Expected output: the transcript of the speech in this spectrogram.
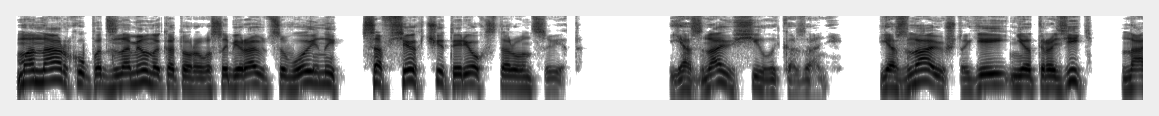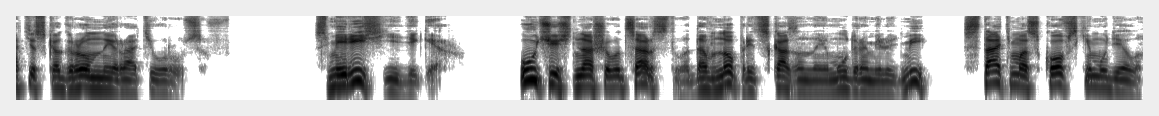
монарху, под знамена которого собираются воины со всех четырех сторон света. Я знаю силы Казани, я знаю, что ей не отразить натиск огромной рати у русов. Смирись, Едигер. Участь нашего царства, давно предсказанная мудрыми людьми, стать московским уделом.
